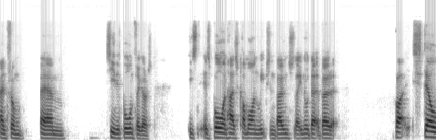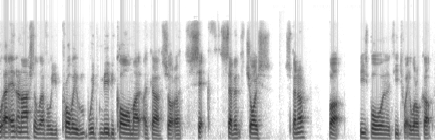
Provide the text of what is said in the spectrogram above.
and from um, seeing his bowling figures, his, his bowling has come on leaps and bounds, like no doubt about it. But still, at international level, you probably would maybe call him a, like a sort of sixth, seventh choice spinner. But he's bowling the T20 World Cup.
